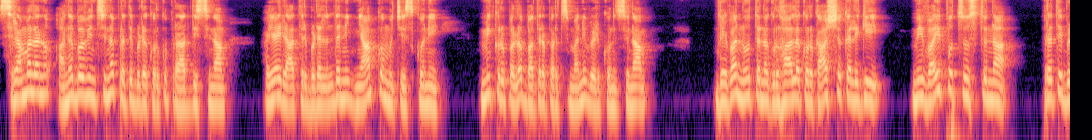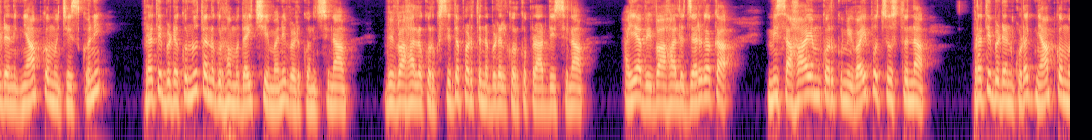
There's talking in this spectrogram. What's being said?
శ్రమలను అనుభవించిన ప్రతి బిడ కొరకు ప్రార్థిస్తున్నాం. అయ్యా రాత్రి బిడలందరినీ జ్ఞాపకము చేసుకొని మీ కృపలో భద్రపరచమని వేడుకొనిచున్నాం. దేవ నూతన గృహాల కొరకు ఆశ కలిగి మీ వైపు చూస్తున్న ప్రతి బిడను జ్ఞాపకము చేసుకుని ప్రతి బిడకు నూతన గృహము దయచేయమని వేడుకొనిచున్నాం. వివాహాల కొరకు సిద్ధపడుతున్న బిడల కొరకు ప్రార్థిస్తున్నాం. అయ్యా వివాహాలు జరగక మీ సహాయం కొరకు మీ వైపు చూస్తున్న ప్రతి బిడ్డను కూడా జ్ఞాపకము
